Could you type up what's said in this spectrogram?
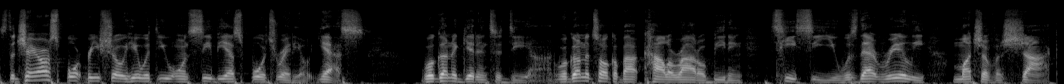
It's the JR Sport Brief Show here with you on CBS Sports Radio. Yes, we're going to get into Deion. We're going to talk about Colorado beating TCU. Was that really much of a shock?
